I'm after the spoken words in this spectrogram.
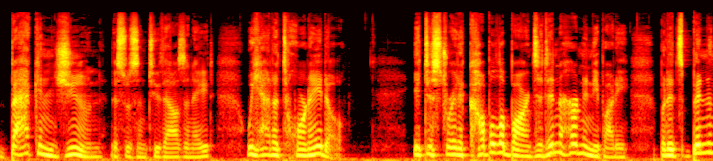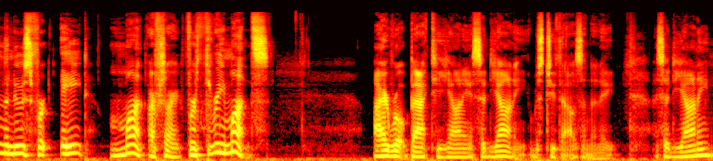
back in June, this was in 2008, we had a tornado. It destroyed a couple of barns. It didn't hurt anybody, but it's been in the news for eight months, or sorry, for three months. I wrote back to Yanni. I said, Yanni, it was 2008. I said, Yanni,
